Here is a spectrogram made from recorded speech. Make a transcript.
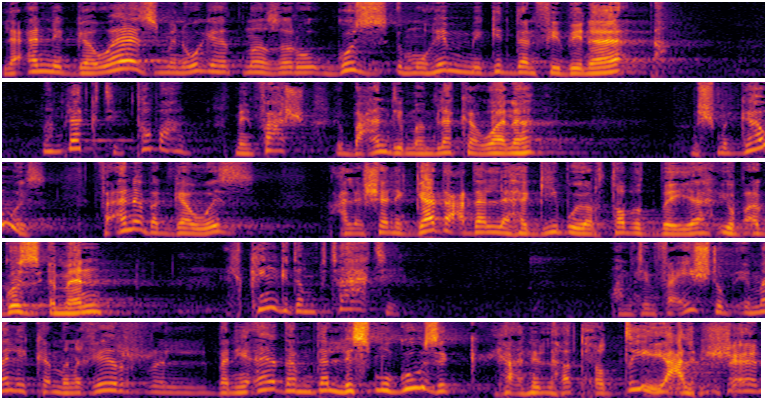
لأن الجواز من وجهة نظره جزء مهم جدا في بناء مملكتي. طبعا ما ينفعش يبقى عندي مملكة وأنا مش متجوز. فأنا بتجوز علشان الجدع ده اللي هجيبه يرتبط بيا يبقى جزء من الكينجدم بتاعتي. ما تنفعيش تبقي ملكة من غير البني آدم ده اللي اسمه جوزك يعني اللي هتحطيه علشان.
